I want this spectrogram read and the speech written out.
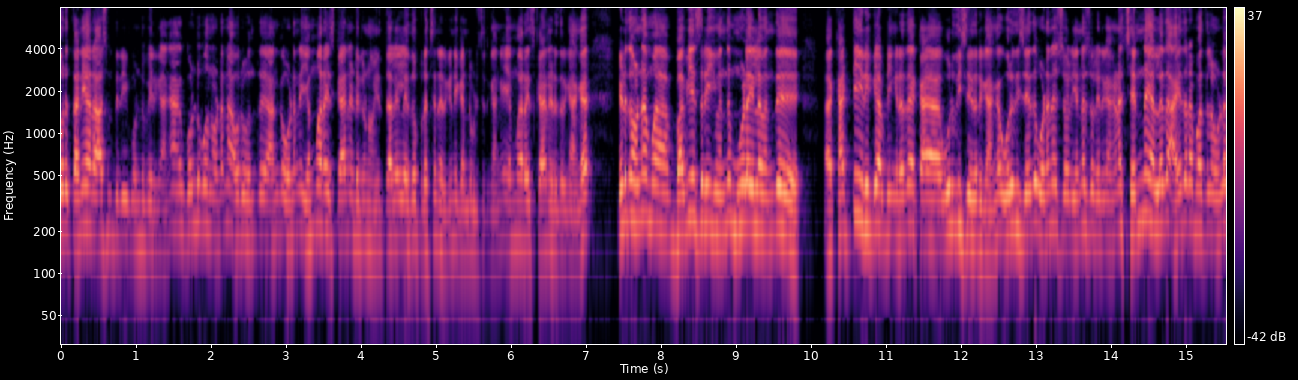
ஒரு தனியார் ஆஸ்பத்திரிக்கு கொண்டு போயிருக்காங்க. அங்கே கொண்டு போன உடனே அவர் வந்து அங்கே உடனே எம்ஆர்ஐ ஸ்கேன் எடுக்கணும். இது தலையில் ஏதோ பிரச்சனை இருக்குன்னு கண்டுபிடிச்சிருக்காங்க. எம்ஆர்ஐ ஸ்கேன் எடுத்திருக்காங்க. எடுத்த உடனே பவியஸ்ரீக்கு பவ்யஸ்ரீக்கு வந்து மூளையில் வந்து கட்டி இருக்குது அப்படிங்கிறத க உறுதி செய்திருக்காங்க. உறுதி செய்து உடனே சொல்லி என்ன சொல்லியிருக்காங்கன்னா சென்னை அல்லது ஹைதராபாத்தில் உள்ள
